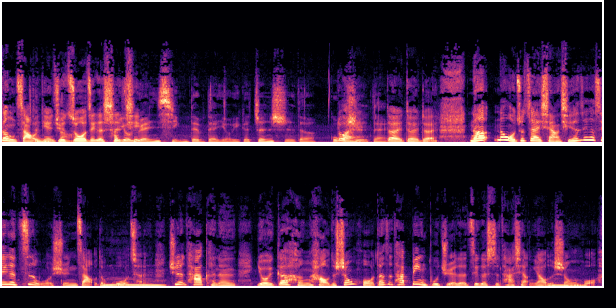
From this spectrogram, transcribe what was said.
更早一点去做这个事情，有原型，对不对？有一个真实的故事，对。对对对。那那我就在想，其实这个是一个自我寻找的过程，嗯、就是他可能有一个很好的生活，但是他并不觉得这个是他想要的生活，嗯、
